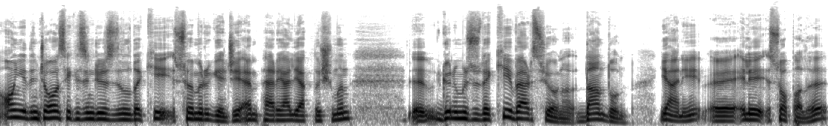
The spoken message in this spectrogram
17. E, 18. yüzyıldaki sömürgeci emperyal yaklaşımın günümüzdeki versiyonu Dandun yani e, eli sopalı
